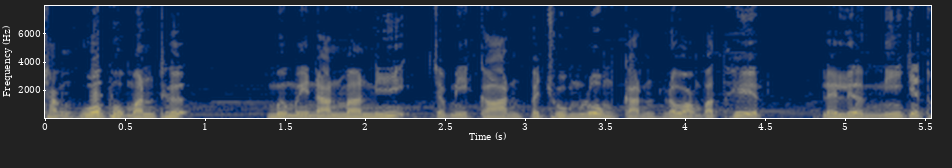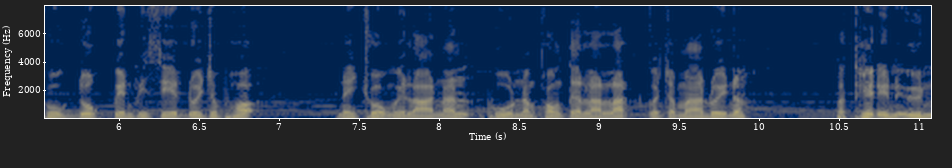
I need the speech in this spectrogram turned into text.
ช่างหัวพวกมันเถอะ เมื่อไม่นานมานี้จะมีการประชุมร่วมกันระหว่างประเทศ และเรื่องนี้จะถูกยกเป็นพิเศษโดยเฉพาะ ในช่วงเวลานั้นผู้นำของแต่ละรัฐก็จะมาด้วยเนาะประเทศอื่น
